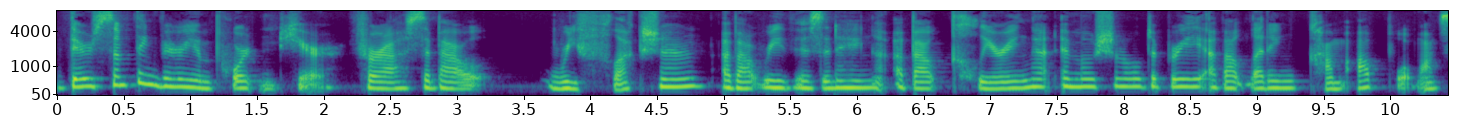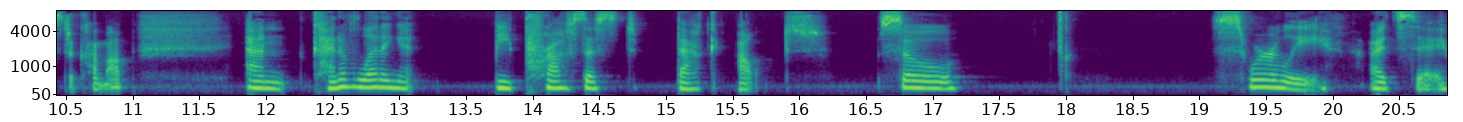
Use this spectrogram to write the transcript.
there's something very important here for us about reflection, about revisiting, about clearing that emotional debris, about letting come up what wants to come up, and kind of letting it be processed back out. So, swirly, I'd say.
